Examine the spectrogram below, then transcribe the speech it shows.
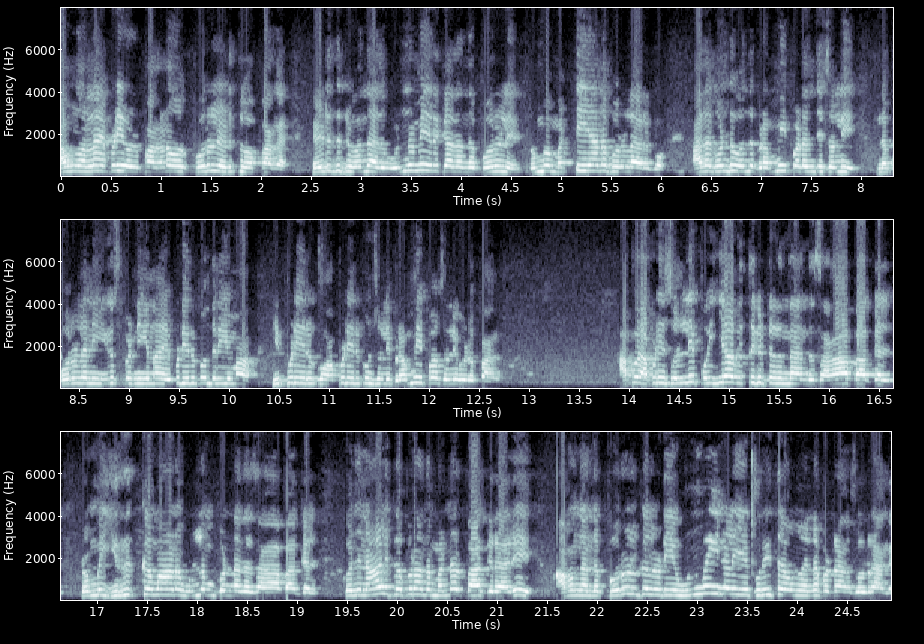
அவங்க எல்லாம் எப்படி வைப்பாங்கன்னா ஒரு பொருள் எடுத்து வைப்பாங்க. எடுத்துட்டு வந்து அது ஒண்ணுமே இருக்காது அந்த பொருள். ரொம்ப மட்டியான பொருளா இருக்கும். அதை கொண்டு வந்து பிரம்மி படைஞ்சு சொல்லி இந்த பொருளை நீங்க யூஸ் பண்ணீங்கன்னா எப்படி இருக்கும் தெரியுமா? இப்படி இருக்கும் அப்படி இருக்கும்னு சொல்லி பிரமிப்பா சொல்லி கொடுப்பாங்க. அப்ப அப்படி சொல்லி பொய்யா வித்துக்கிட்டு இருந்த அந்த சகாபாக்கள் ரொம்ப இறுக்கமான உள்ளம் கொண்ட அந்த சகாபாக்கள் கொஞ்ச நாளுக்கு அப்புறம் அந்த மன்னர் பாக்குறாரு அவங்க அந்த பொருட்களுடைய உண்மை நிலையை குறித்து அவங்க என்ன பண்றாங்க சொல்றாங்க.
